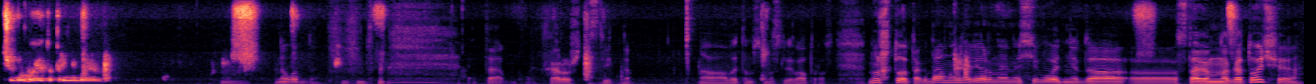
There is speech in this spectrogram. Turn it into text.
Чего мы это принимаем? Ну вот да. Это хороший действительно а, в этом смысле вопрос. Ну что, тогда мы, наверное, на сегодня, да, э, ставим многоточие,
